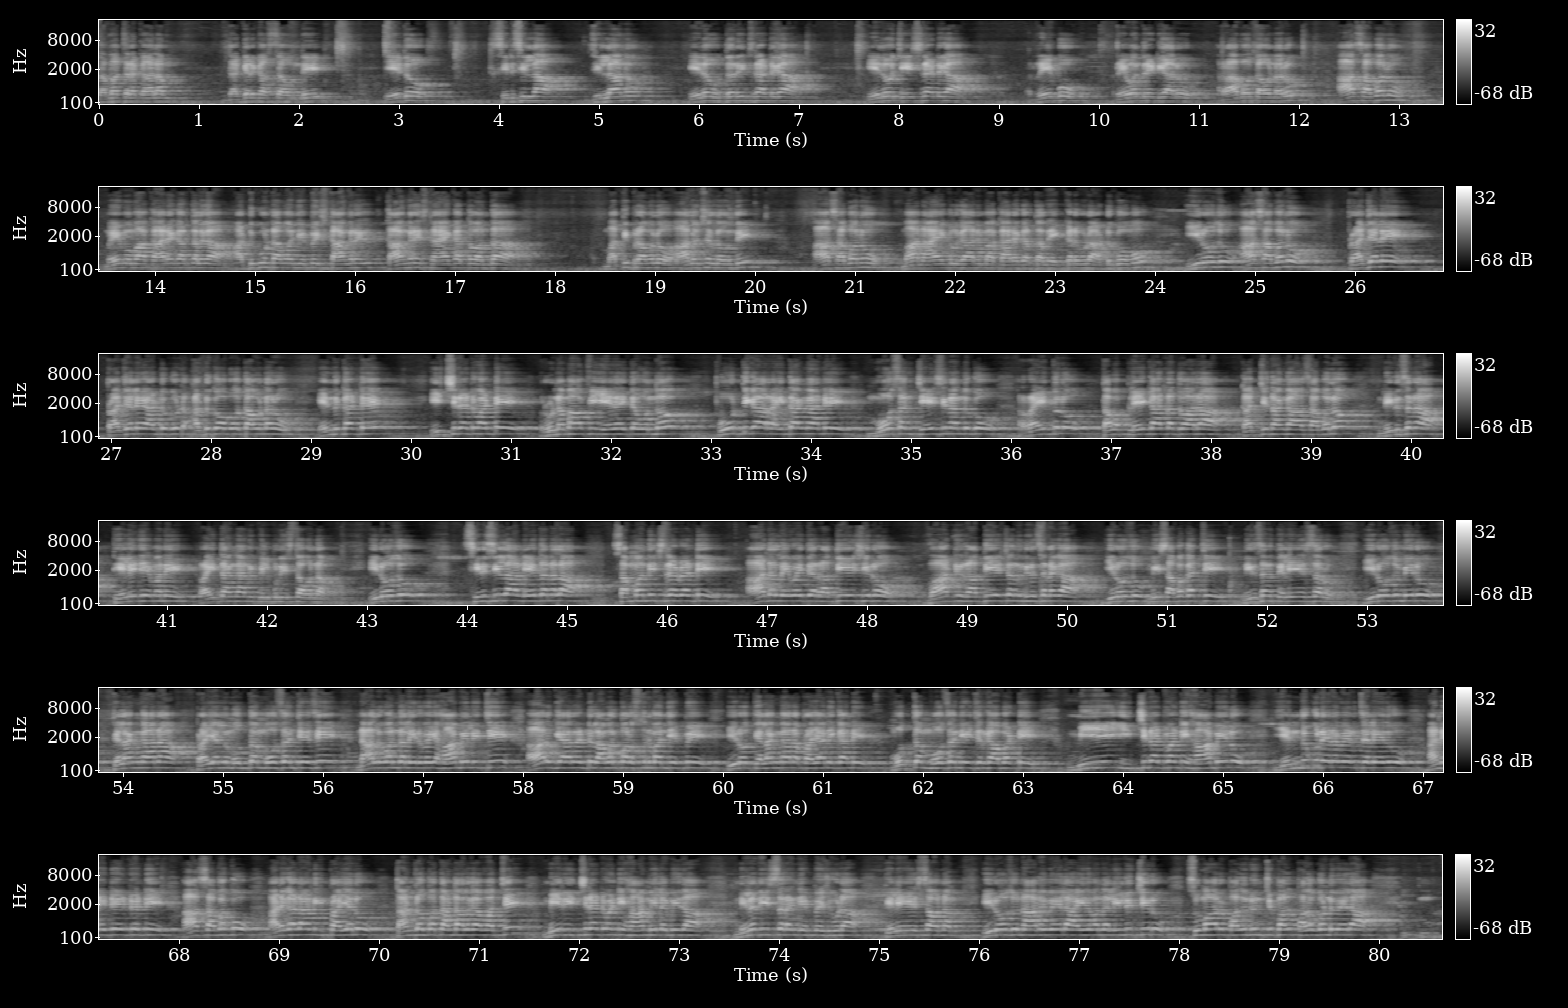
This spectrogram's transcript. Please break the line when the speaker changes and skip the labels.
సంవత్సర కాలం దగ్గరికి వస్తూ ఉంది. ఏదో సిరిసిల్ల జిల్లాను ఏదో ఉద్ధరించినట్టుగా ఏదో చేసినట్టుగా రేపు రేవంత్ రెడ్డి గారు రాబోతా ఉన్నారు. ఆ సభను మేము మా కార్యకర్తలుగా అడ్డుకుంటామని చెప్పేసి కాంగ్రెస్ కాంగ్రెస్ నాయకత్వం అంతా మతి భ్రమలో ఆలోచనలో ఉంది. ఆ సభను మా నాయకులు కానీ మా కార్యకర్తలు ఎక్కడ కూడా అడ్డుకోము. ఈరోజు ఆ సభను ప్రజలే ప్రజలే అడ్డుకు అడ్డుకోబోతూ ఉన్నారు. ఎందుకంటే ఇచ్చినటువంటి రుణమాఫీ ఏదైతే ఉందో పూర్తిగా రైతాంగాన్ని మోసం చేసినందుకు రైతులు తమ ప్లే కార్డుల ద్వారా ఖచ్చితంగా ఆ సభలో నిరసన తెలియజేయమని రైతాంగానికి పిలుపునిస్తూ ఉన్నాం. ఈరోజు సిరిసిల్ల నేతనల సంబంధించినటువంటి ఆర్డర్లు ఏవైతే రద్దు చేసిరో వాటిని రద్దు చేసిన నిరసనగా ఈరోజు మీ సభకు వచ్చి నిరసన తెలియజేస్తారు. ఈరోజు మీరు తెలంగాణ ప్రజలను మొత్తం మోసం చేసి నాలుగు వందల ఇరవై హామీలు ఇచ్చి ఆరు గ్యారంటీలు అమలు పరుస్తున్నామని చెప్పి ఈరోజు తెలంగాణ ప్రజానికాన్ని మొత్తం మోసం చేశారు కాబట్టి మీ ఇచ్చినటువంటి హామీలు ఎందుకు నెరవేర్చలేదు అనేటటువంటి ఆ సభకు అడగడానికి ప్రజలు తండోపతండాలుగా వచ్చి మీరు ఇచ్చినటువంటి హామీల మీద నిలదీస్తారని చెప్పేసి కూడా తెలియజేస్తా ఉన్నాం. ఈరోజు నాలుగు వేల ఐదు వందల ఇల్లు ఇచ్చిరు సుమారు పది నుంచి పదకొండు వేల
